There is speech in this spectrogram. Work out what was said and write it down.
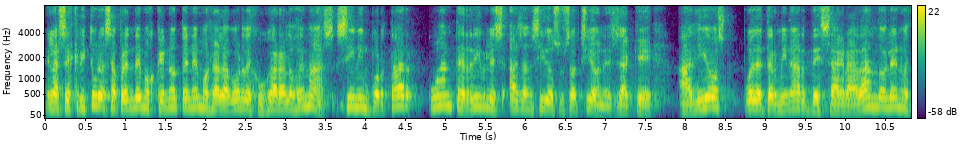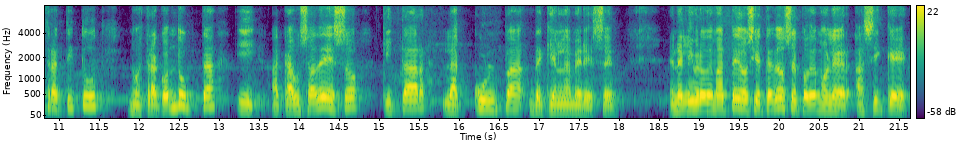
En las escrituras aprendemos que no tenemos la labor de juzgar a los demás, sin importar cuán terribles hayan sido sus acciones, ya que a Dios puede terminar desagradándole nuestra actitud, nuestra conducta y, a causa de eso, quitar la culpa de quien la merece. En el libro de Mateo 7:12 podemos leer, así que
